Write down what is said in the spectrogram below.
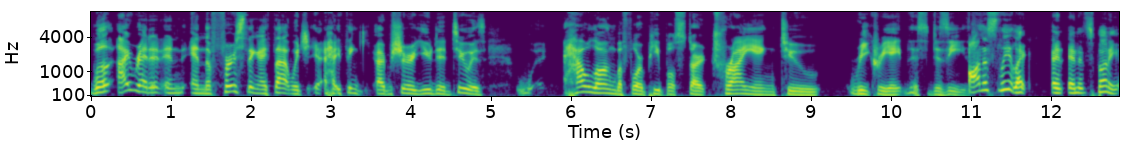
well, I read it, and and the first thing I thought, which I think I'm sure you did too, is how long before people start trying to recreate this disease? Honestly, like, and, and it's funny.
